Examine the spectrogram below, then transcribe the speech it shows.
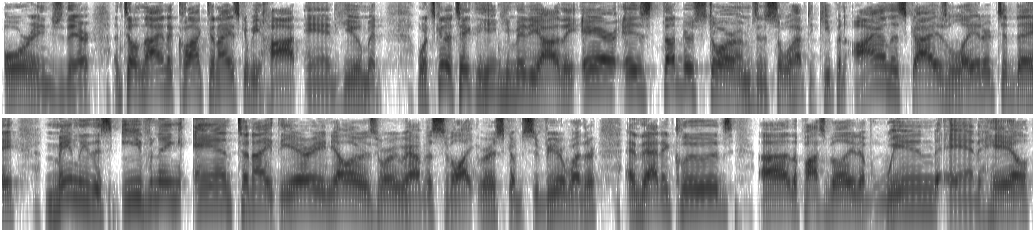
orange there. Until 9 o'clock tonight, it's going to be hot and humid. What's going to take the heat and humidity out of the air is thunderstorms, and so we'll have to keep an eye on the skies later today, mainly this evening and tonight. The area in yellow is where we have a slight risk of of severe weather, and that includes uh, the possibility of wind and hail.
